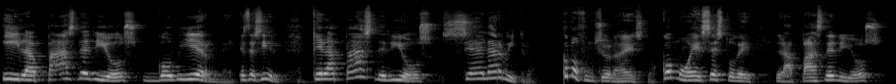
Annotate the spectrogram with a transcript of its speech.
y la paz de Dios gobierne. Es decir, que la paz de Dios sea el árbitro. ¿Cómo funciona esto? ¿Cómo es esto de la paz de Dios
